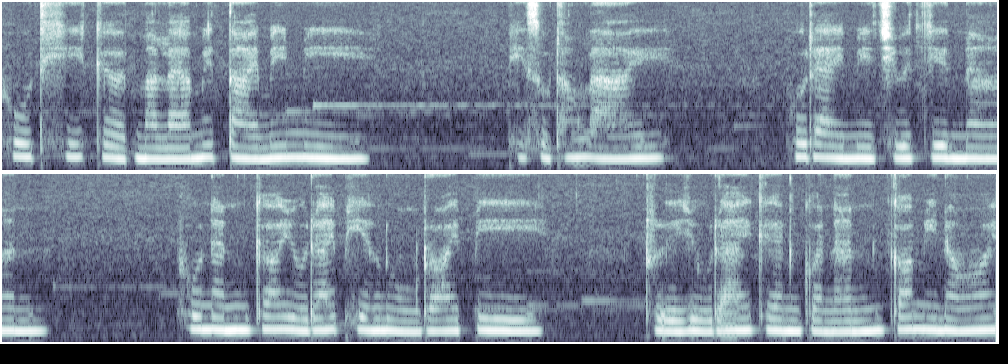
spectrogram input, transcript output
ผู้ที่เกิดมาแล้วไม่ตายไม่มีภิกษุทั้งหลาย ผู้ใดมีชีวิตยืนนาน ผู้นั้นก็อยู่ได้เพียงหนึ่งร้อยปี หรืออยู่ได้เกินกว่านั้นก็มีน้อย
